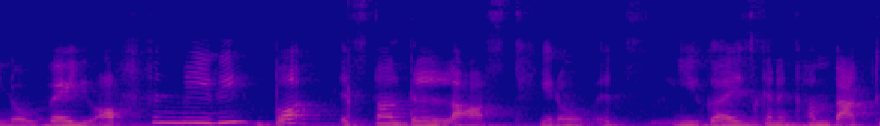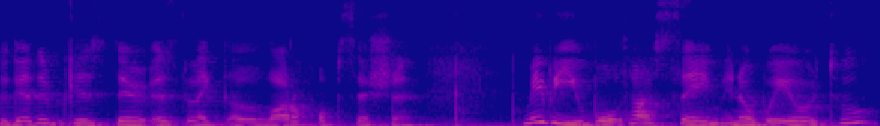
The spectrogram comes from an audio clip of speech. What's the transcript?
you know very often maybe but it's not gonna last you know it's you guys gonna come back together because there is like a lot of obsession. Maybe you both are same in a way or two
